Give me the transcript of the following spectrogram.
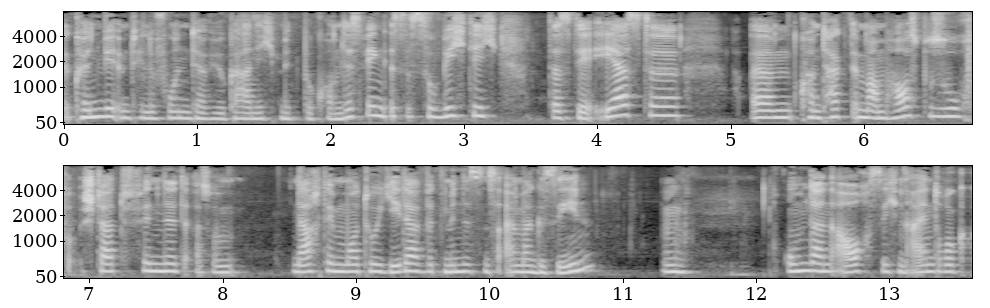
äh, können wir im Telefoninterview gar nicht mitbekommen. Deswegen ist es so wichtig, dass der erste ähm, Kontakt immer am Hausbesuch stattfindet, also nach dem Motto, jeder wird mindestens einmal gesehen, um dann auch sich einen Eindruck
